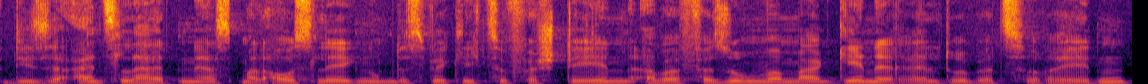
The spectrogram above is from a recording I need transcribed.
diese Einzelheiten erstmal auslegen, um das wirklich zu verstehen. Aber versuchen wir mal generell darüber zu reden.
